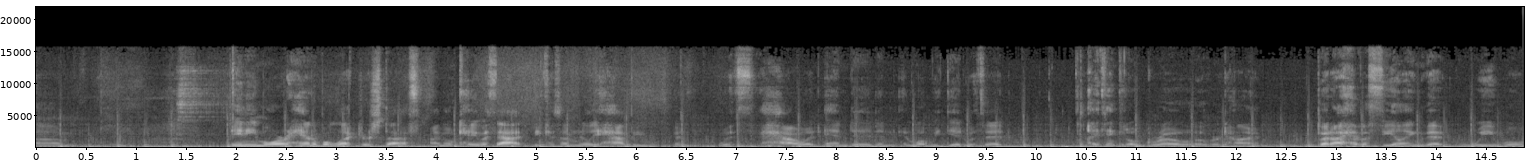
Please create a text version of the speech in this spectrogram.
um, any more Hannibal Lecter stuff, I'm okay with that because I'm really happy with how it ended and, and what we did with it. I think it'll grow over time. But I have a feeling that we will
